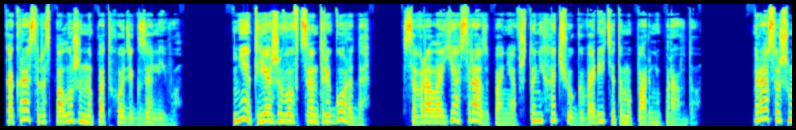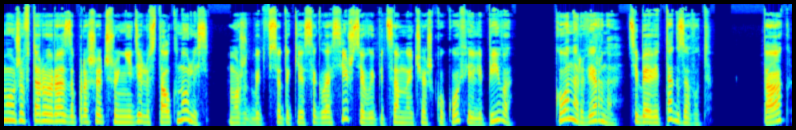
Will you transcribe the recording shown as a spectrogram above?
как раз расположен на подходе к заливу. «Нет, я живу в центре города», — соврала я, сразу поняв, что не хочу говорить этому парню правду. «Раз уж мы уже второй раз за прошедшую неделю столкнулись, может быть, все таки согласишься выпить со мной чашку кофе или пива? Конор, верно? Тебя ведь так зовут?» «Так»,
